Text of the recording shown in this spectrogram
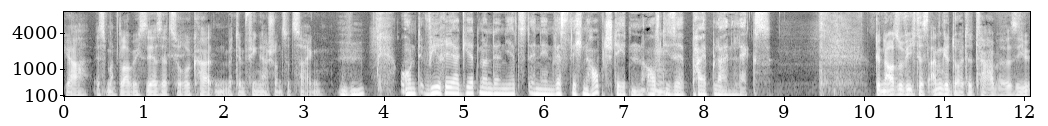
ja, ist man, glaube ich, sehr, sehr zurückhaltend, mit dem Finger schon zu zeigen. Mhm. Und wie reagiert man denn jetzt in den westlichen Hauptstädten auf mhm. diese Pipeline-Lecks? Genauso wie ich das angedeutet habe. Sie,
